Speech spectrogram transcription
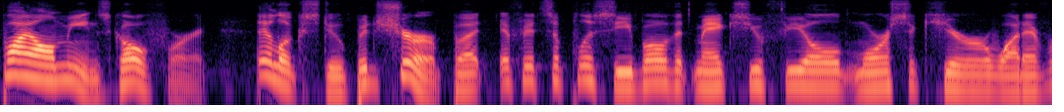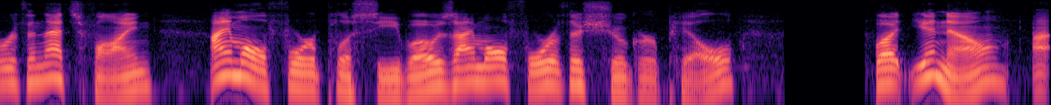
by all means, go for it. They look stupid, sure, but if it's a placebo that makes you feel more secure or whatever, then that's fine. I'm all for placebos. I'm all for the sugar pill. But you know, I,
